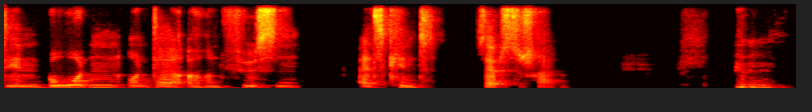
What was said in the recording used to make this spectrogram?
den Boden unter euren Füßen als Kind selbst zu schreiben.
